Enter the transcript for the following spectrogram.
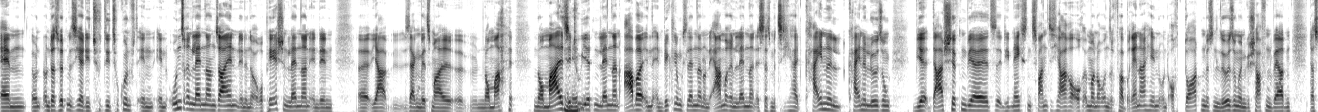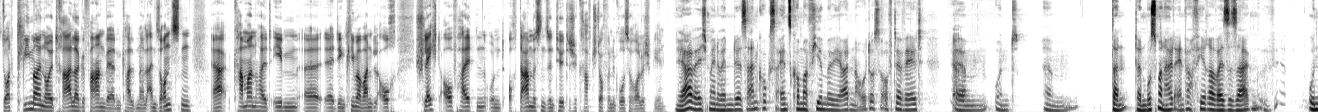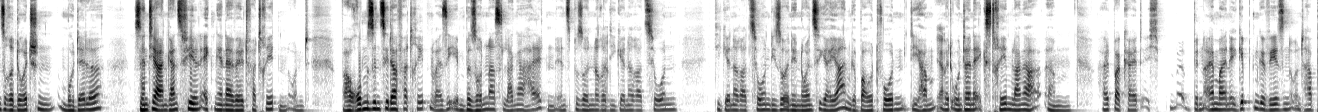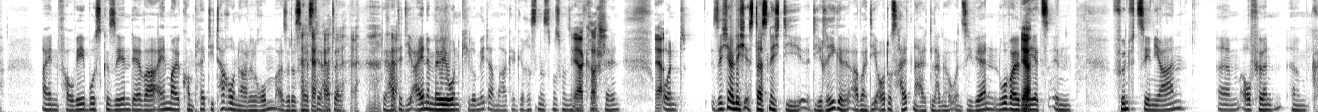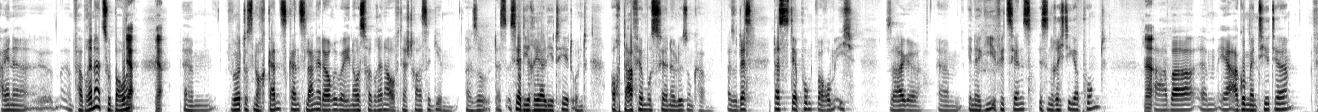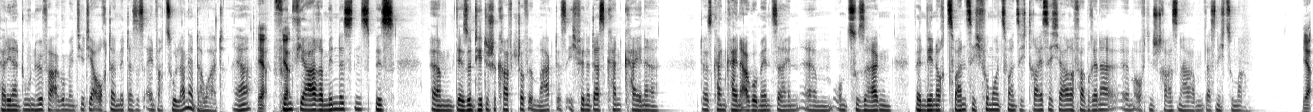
Ähm, und, und das wird mit Sicherheit die, die Zukunft in, in unseren Ländern sein, in den europäischen Ländern, in den, äh, ja, sagen wir jetzt mal, äh, normal, normal situierten Ländern, aber in Entwicklungsländern und ärmeren Ländern ist das mit Sicherheit keine, keine Lösung. Wir, da schiffen wir jetzt die nächsten 20 Jahre auch immer noch unsere Verbrenner hin und auch dort müssen Lösungen geschaffen werden, dass dort klimaneutraler gefahren werden kann. Weil ansonsten ja, kann man halt eben äh, den Klimawandel auch schlecht aufhalten und auch da müssen synthetische Kraftstoffe eine große Rolle spielen. Ja, weil ich meine, wenn du das anguckst, 1,4 Milliarden Autos auf der Welt Ja. ähm, und ähm, dann, dann muss man halt einfach fairerweise sagen, unsere deutschen Modelle sind ja an ganz vielen Ecken in der Welt vertreten. Und warum sind sie da vertreten? Weil sie eben besonders lange halten, insbesondere Ja. die Generationen, die Generationen, die so in den 90er Jahren gebaut wurden, die haben Ja. mitunter eine extrem lange ähm, Haltbarkeit. Ich bin einmal in Ägypten gewesen und habe einen VW-Bus gesehen, der war einmal komplett die Tachonadel rum. Also das heißt, der hatte, der hatte die eine Million Kilometer Marke gerissen. Das muss man sich Ja, mal krass. vorstellen. Ja. Und sicherlich ist das nicht die, die Regel, aber die Autos halten halt lange und sie werden, nur weil wir Ja. jetzt in 15 Jahren ähm, aufhören, ähm, keine äh, Verbrenner zu bauen, Ja, ja. Ähm, wird es noch ganz, ganz lange darüber hinaus Verbrenner auf der Straße geben. Also das ist ja die Realität und auch dafür muss es ja eine Lösung haben. Also das, das ist der Punkt, warum ich sage, ähm, Energieeffizienz ist ein richtiger Punkt. Ja. Aber ähm, er argumentiert ja, Ferdinand Dudenhöfer argumentiert ja auch damit, dass es einfach zu lange dauert. Ja? ja Fünf ja. Jahre mindestens, bis ähm, der synthetische Kraftstoff im Markt ist. Ich finde, das kann keine, das kann kein Argument sein, ähm, um zu sagen, wenn wir noch 20, 25, 30 Jahre Verbrenner ähm, auf den Straßen haben, das nicht zu machen. Ja,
